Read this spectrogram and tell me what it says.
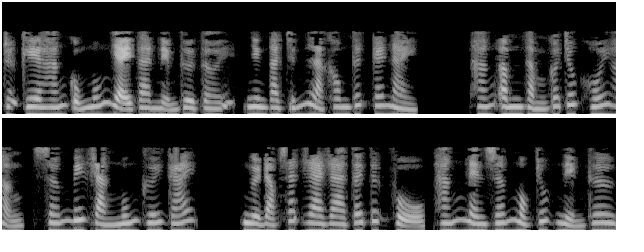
trước kia hắn cũng muốn dạy ta niệm thư tới, nhưng ta chính là không thích cái này. Hắn âm thầm có chút hối hận, sớm biết rằng muốn cưới cái. Người đọc sách ra ra tới tức phụ, hắn nên sớm một chút niệm thư.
